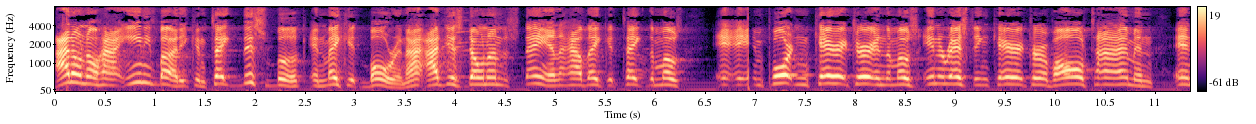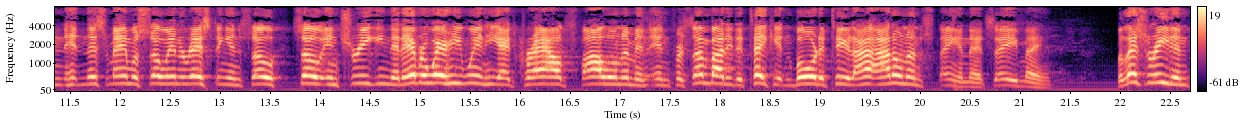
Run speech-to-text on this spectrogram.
I don't know how anybody can take this book and make it boring. I, I just don't understand how they could take the most important character and the most interesting character of all time. And, and, and, this man was so interesting and so, so intriguing that everywhere he went, he had crowds following him. And, and for somebody to take it and bore to tears, I, I don't understand that. Say amen. But let's read in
